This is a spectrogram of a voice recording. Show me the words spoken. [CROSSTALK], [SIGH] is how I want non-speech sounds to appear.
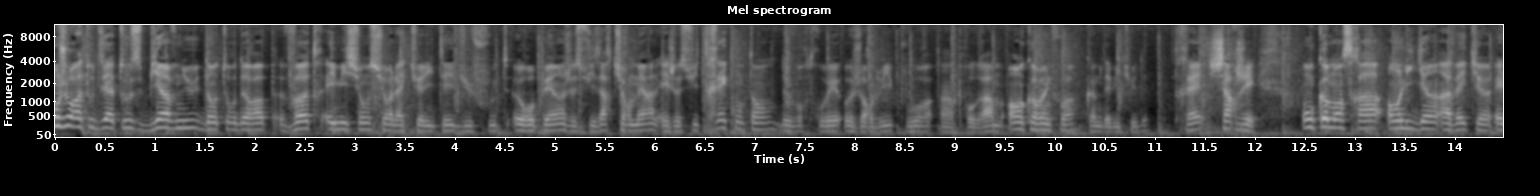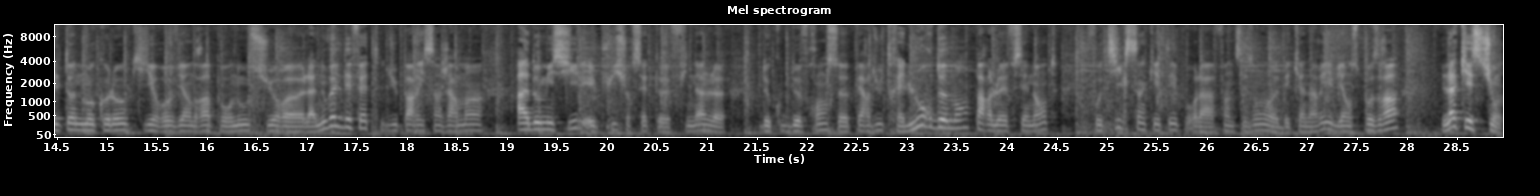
Bonjour à toutes et à tous, bienvenue dans Tour d'Europe, votre émission sur l'actualité du foot européen. Je suis Arthur Merle et je suis très content de vous retrouver aujourd'hui pour un programme, encore une fois, comme d'habitude, très chargé. On commencera en Ligue 1 avec euh, Elton Mokolo qui reviendra pour nous sur euh, la nouvelle défaite du Paris Saint-Germain à domicile et puis sur cette euh, finale de Coupe de France perdue très lourdement par le FC Nantes. Faut-il s'inquiéter pour la fin de saison des Canaries? Eh bien on se posera la question.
